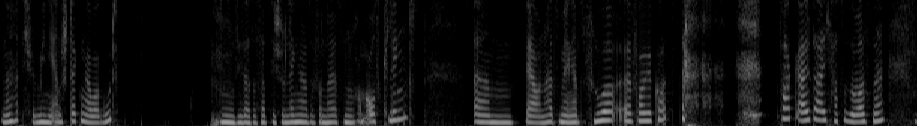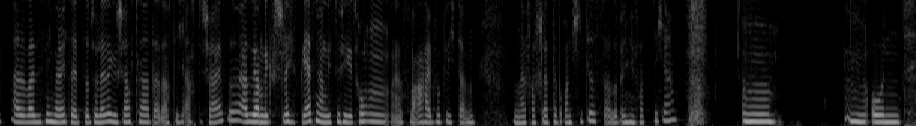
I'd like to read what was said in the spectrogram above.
ne, ich will mich nie anstecken, aber gut. Sie sagt, das hat sie schon länger, also von daher ist sie nur noch am Ausklingen. Ähm, ja, und dann hat sie mir den ganzen Flur äh, vollgekotzt. Fuck, Alter, ich hasse sowas, ne? Also, weil sie es nicht mehr rechtzeitig zur Toilette geschafft hat, da dachte ich, ach du Scheiße. Also, wir haben nichts Schlechtes gegessen, wir haben nicht zu viel getrunken. Es war halt wirklich dann eine verschleppte Bronchitis, also bin ich mir fast sicher. Mm, mm, und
